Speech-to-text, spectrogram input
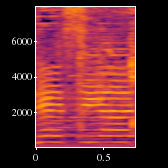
जैसे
